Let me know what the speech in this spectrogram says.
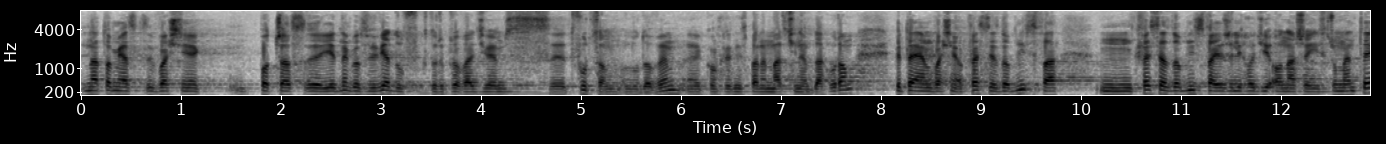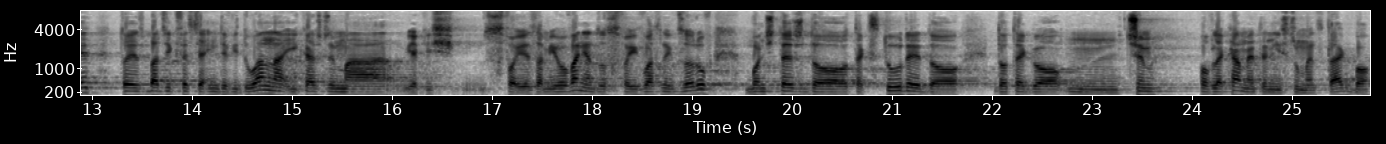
natomiast właśnie podczas e, jednego z wywiadów, który prowadziłem z e, twórcą ludowym, e, konkretnie z panem Marcinem Blachurą, pytałem właśnie o kwestię zdobnictwa. Mm, Kwestia zdobnictwa, jeżeli chodzi o nasze instrumenty, to jest bardziej kwestia indywidualna i każdy ma jakieś swoje zamiłowania do swoich własnych wzorów, bądź też do tekstury, do, do tego, mm, czym powlekamy ten instrument, tak? bo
